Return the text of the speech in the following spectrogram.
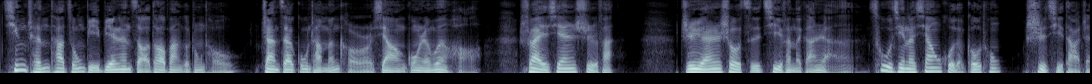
清晨，他总比别人早到半个钟头，站在工厂门口向工人问好，率先示范。职员受此气氛的感染，促进了相互的沟通，士气大振。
